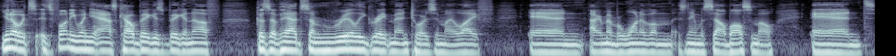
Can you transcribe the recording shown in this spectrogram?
You know, it's it's funny when you ask how big is big enough because I've had some really great mentors in my life. And I remember one of them, his name was Sal Balsamo. And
